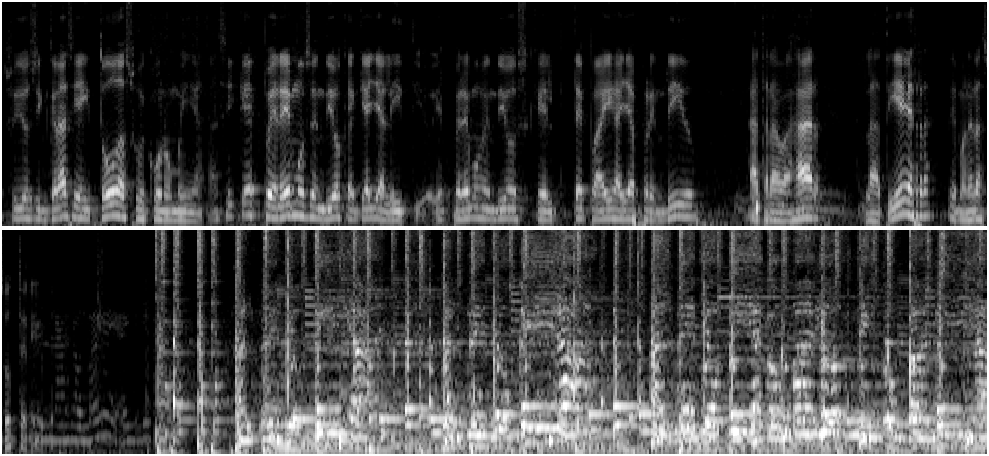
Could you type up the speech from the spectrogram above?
su idiosincrasia y toda su economía. Así que esperemos en Dios que aquí haya litio y esperemos en Dios que este país haya aprendido a trabajar la tierra de manera sostenible. Al mediodía, al mediodía, al mediodía con Mario y compañía.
